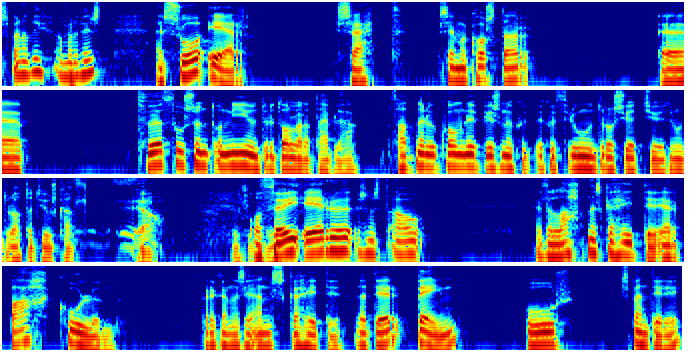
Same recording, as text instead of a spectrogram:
spennandi að manni finnst. En svo er sett sem að kostar uh, 2900 dólar að tæplega. Þannig erum við komin upp í svona ykkur, ykkur 370-380 skall Já, og þau eru semst á ég held að latneska heitið er bakkúlum fyrir kannan að sé enska heitið. Þetta er bein úr spendýri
